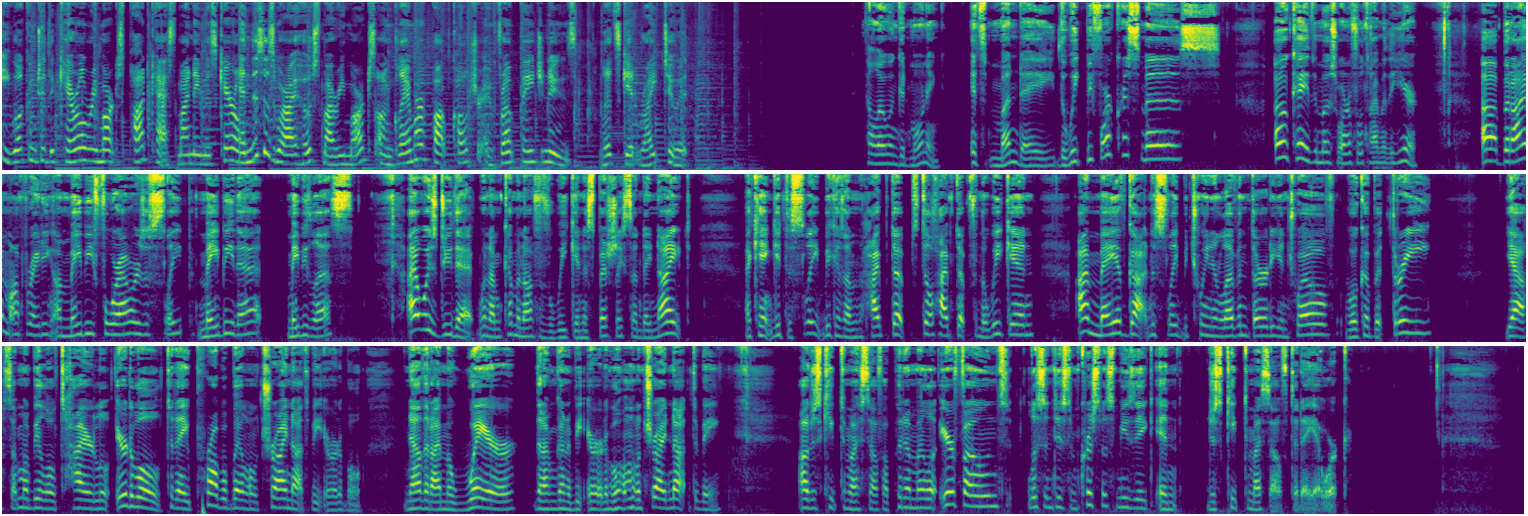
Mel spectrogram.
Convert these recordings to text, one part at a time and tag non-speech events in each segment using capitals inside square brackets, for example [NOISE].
Hey, welcome to the Carol Remarks podcast. My name is Carol, and this is where I host my remarks on glamour, pop culture, and front page news. Let's get right to it. Hello and good morning. It's Monday, the week before Christmas. Okay, the most wonderful time of the year. Uh, but I'm operating on maybe four hours of sleep, maybe that, maybe less. I always do that when I'm coming off of a weekend, especially Sunday night. I can't get to sleep because I'm hyped up, still hyped up from the weekend. I may have gotten to sleep between 11:30 and 12. Woke up at 3. Yeah, so I'm going to be a little tired, a little irritable today. Probably I'm going to try not to be irritable. Now that I'm aware that I'm going to be irritable, [LAUGHS] I'm going to try not to be. I'll just keep to myself. I'll put on my little earphones, listen to some Christmas music, and just keep to myself today at work.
